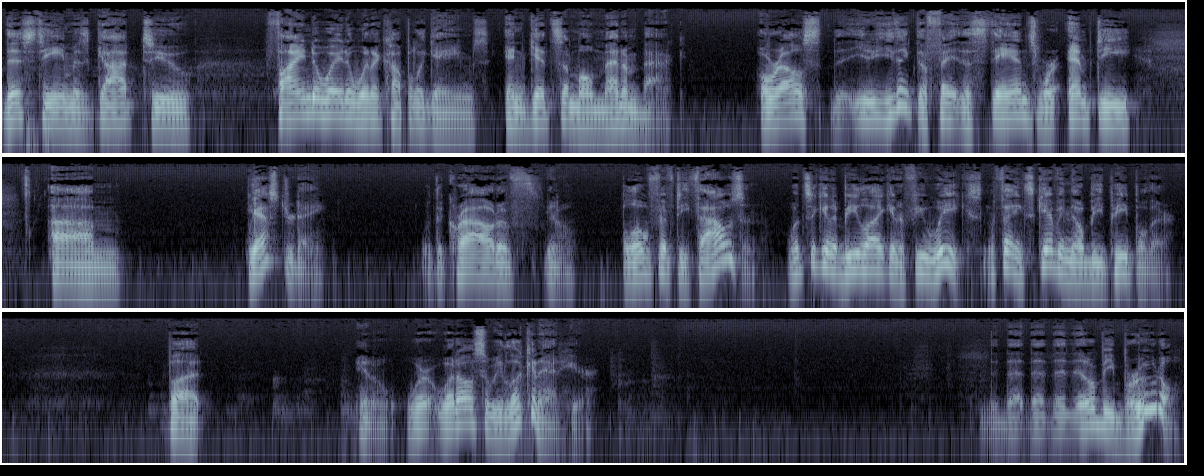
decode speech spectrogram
This team has got to find a way to win a couple of games and get some momentum back, or else you, you think the the stands were empty um, yesterday with the crowd of you know below fifty thousand. What's it going to be like in a few weeks? Thanksgiving there'll be people there, but you know what else are we looking at here? That, that, that it'll be brutal.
